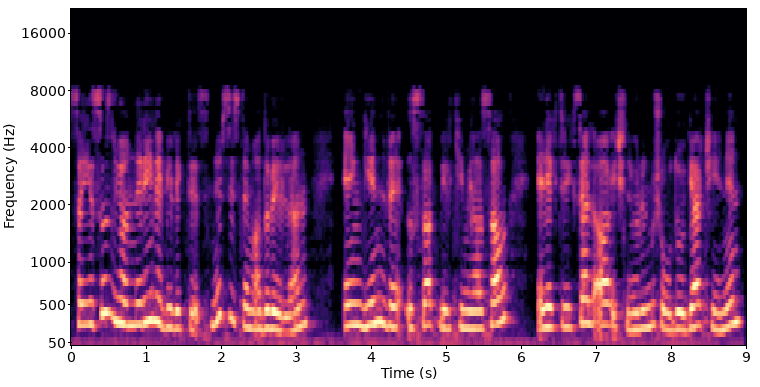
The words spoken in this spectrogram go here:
sayısız yönleriyle birlikte sinir sistemi adı verilen engin ve ıslak bir kimyasal elektriksel ağ içine örülmüş olduğu gerçeğinin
